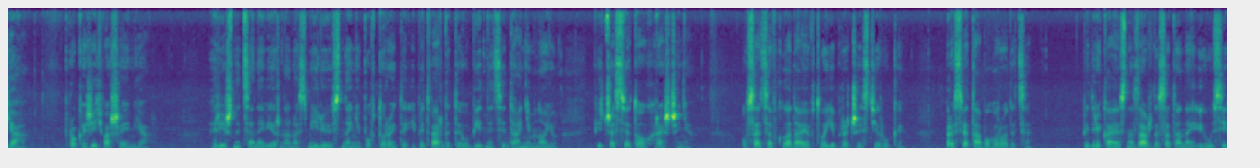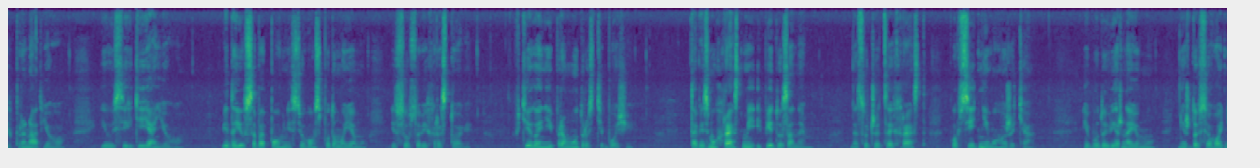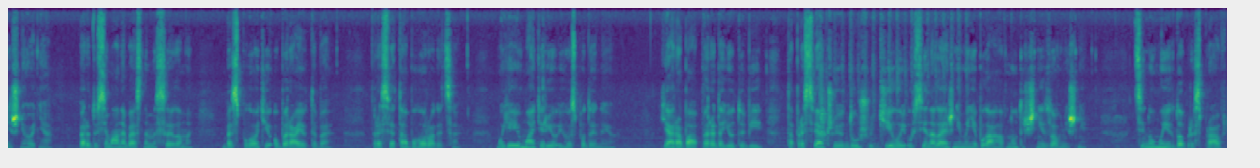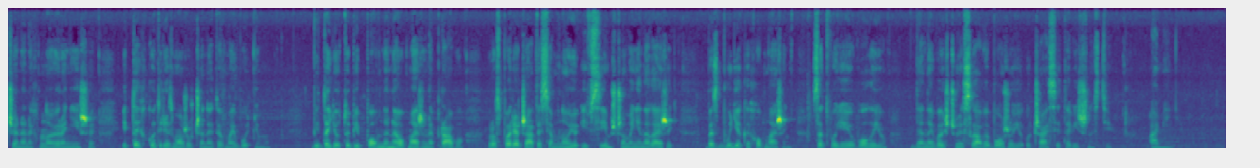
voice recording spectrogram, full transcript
Я, прокажіть ваше ім'я. Грішниця невірна, насмілююсь нині повторити і підтвердити обітниці, дані мною під час святого хрещення. Усе це вкладаю в Твої пречисті руки, Пресвята Богородице, підрікаюсь назавжди сатани і усіх принад Його, і усіх діянь Його. Віддаю себе повністю Господу моєму, Ісусові Христові, втіленій премудрості Божій, та візьму хрест мій і піду за ним, несучи цей хрест по всі дні мого життя, і буду вірна йому, ніж до сьогоднішнього дня. Перед усіма небесними силами, без плоті обираю тебе, Пресвята Богородице, моєю матір'ю і господинею. Я, раба, передаю тобі та присвячую душу, тіло й усі належні мені блага внутрішні й зовнішні, ціну моїх добрих справ, вчинених мною раніше, і тих, котрі зможу вчинити в майбутньому. Віддаю тобі повне необмежене право розпоряджатися мною і всім, що мені належить, без будь-яких обмежень, за твоєю волею для найвищої слави Божої у часі та вічності. Амінь.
